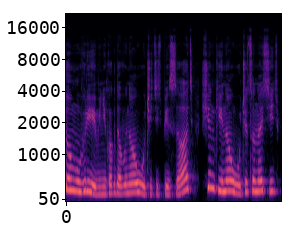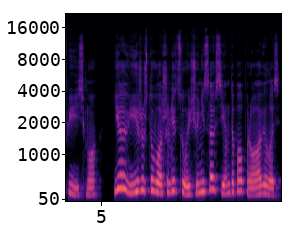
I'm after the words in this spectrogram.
тому времени, когда вы научитесь писать, щенки научатся носить письма. Я вижу, что ваше лицо еще не совсем-то поправилось.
